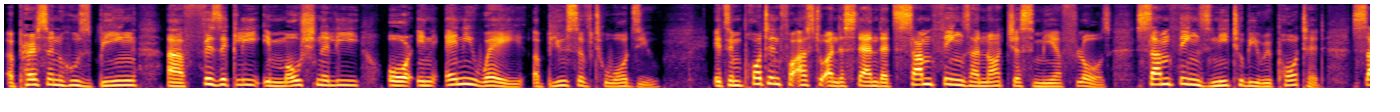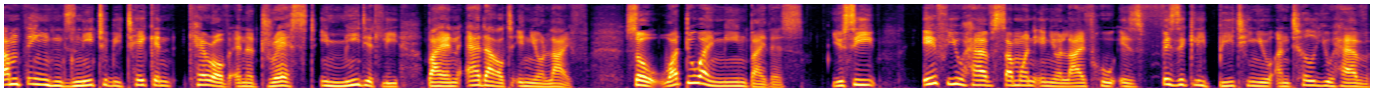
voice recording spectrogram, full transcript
a person who's being uh, physically, emotionally, or in any way abusive towards you it's important for us to understand that some things are not just mere flaws. Some things need to be reported. Some things need to be taken care of and addressed immediately by an adult in your life. So, what do I mean by this? You see, if you have someone in your life who is physically beating you until you have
